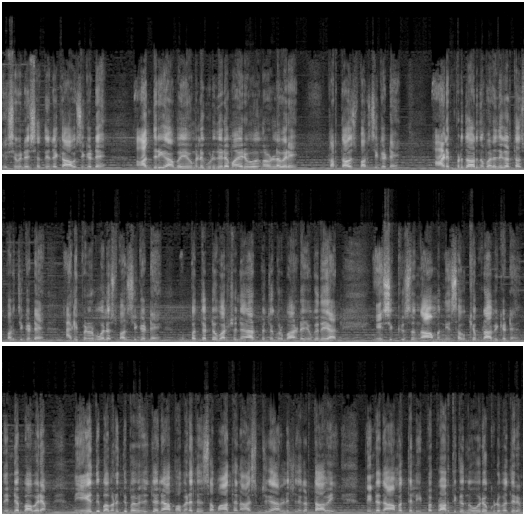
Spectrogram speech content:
യേശുവിന്റെ ശക്തിയിലേക്ക് ആവശ്യിക്കട്ടെ ആന്തരിക അവയവങ്ങളുടെ ഗുരുതരമായ രോഗങ്ങളുള്ളവരെ കർത്താവ് സ്പർശിക്കട്ടെ. ആണിപ്രതാർന്ന് വലത് കർത്താവ് സ്പർശിക്കട്ടെ. അടിപ്പിണർ പോലെ സ്പർശിക്കട്ടെ. മുപ്പത്തെട്ട് വർഷം ഞാൻ അർപ്പിച്ച കുർബാനയുടെ യോഗ്യതയാൽ യേശുക്രിസ്തു നാമം നീ സൗഖ്യം പ്രാപിക്കട്ടെ. നിന്റെ ഭവനം നീ ഏത് ഭവനത്തിൽ പ്രവേശിച്ചാലും ആ ഭവനത്തിൽ സമാധാനം ആശംസിക്കാൻ അരളിച്ചത് കർത്താവേ നിന്റെ നാമത്തിൽ ഇപ്പം പ്രാർത്ഥിക്കുന്ന ഓരോ കുടുംബത്തിനും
